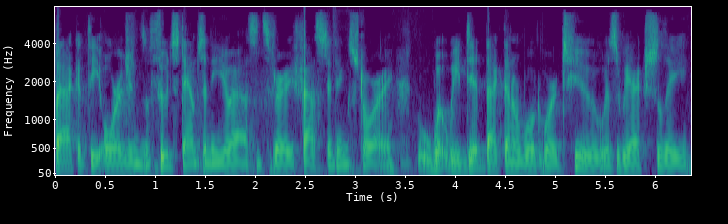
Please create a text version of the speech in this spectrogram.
back at the origins of food stamps in the U.S., it's a very fascinating story. What we did back then in World War II was we actually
